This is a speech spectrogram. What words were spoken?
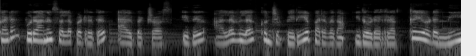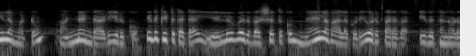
கடல் புறான்னு சொல்லப்படுறது ஆல்பட்ராஸ் இது அளவுல கொஞ்சம் பெரிய பறவை தான் இதோட ரக்கையோட நீளம் மட்டும் பன்னெண்டு அடி இருக்கும். இது கிட்டத்தட்ட எழுபது வருஷத்துக்கும் மேல வாழக்கூடிய ஒரு பறவை. இது தன்னோட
